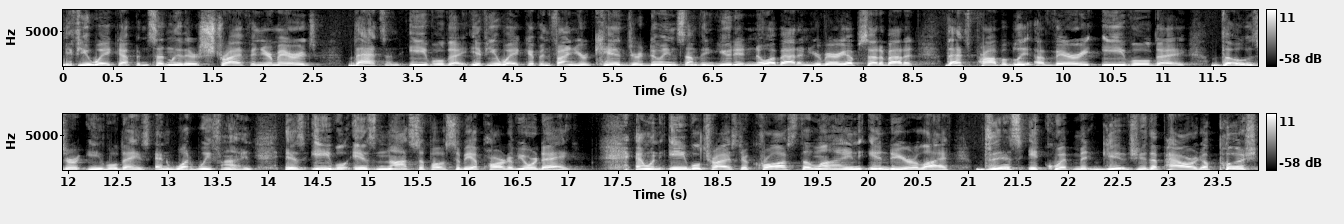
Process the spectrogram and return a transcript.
If you wake up and suddenly there's strife in your marriage, that's an evil day. If you wake up and find your kids are doing something you didn't know about and you're very upset about it, that's probably a very evil day. Those are evil days. And what we find is evil is not supposed to be a part of your day. And when evil tries to cross the line into your life, this equipment gives you the power to push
